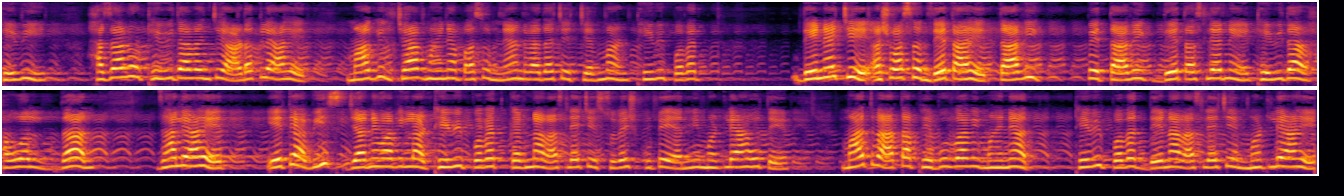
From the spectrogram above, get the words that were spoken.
ठेवी हजारो ठेवीदारांचे अडकले आहेत. मागील चार महिन्यापासून ज्ञानवादाचे चेअरमन ठेवी परत देण्याचे आश्वासन देत आहेत. तारीख पे तारीख देत असल्याने ठेवीदार हवालदार झाले आहेत. येत्या वीस जानेवारीला ठेवी परत करणार असल्याचे सुरेश कुटे यांनी म्हटले होते. मात्र आता फेब्रुवारी महिन्यात ठेवी परत देणार असल्याचे म्हटले आहे.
